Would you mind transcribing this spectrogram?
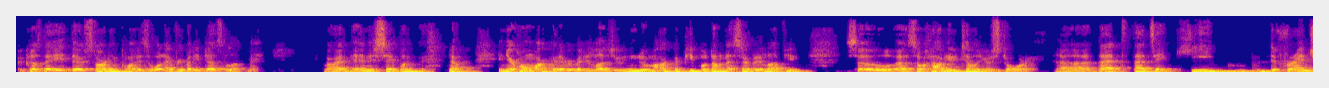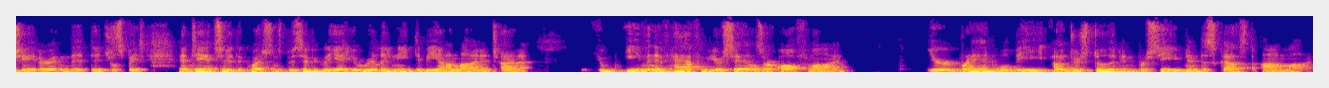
because they their starting point is well, everybody does love me, right? And you say, well, no, in your home market, everybody loves you. In new market, people don't necessarily love you. So, uh, so how do you tell your story? Uh, that that's a key differentiator in the digital space. And to answer the question specifically, yeah, you really need to be online in China even if half of your sales are offline, your brand will be understood and perceived and discussed online.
